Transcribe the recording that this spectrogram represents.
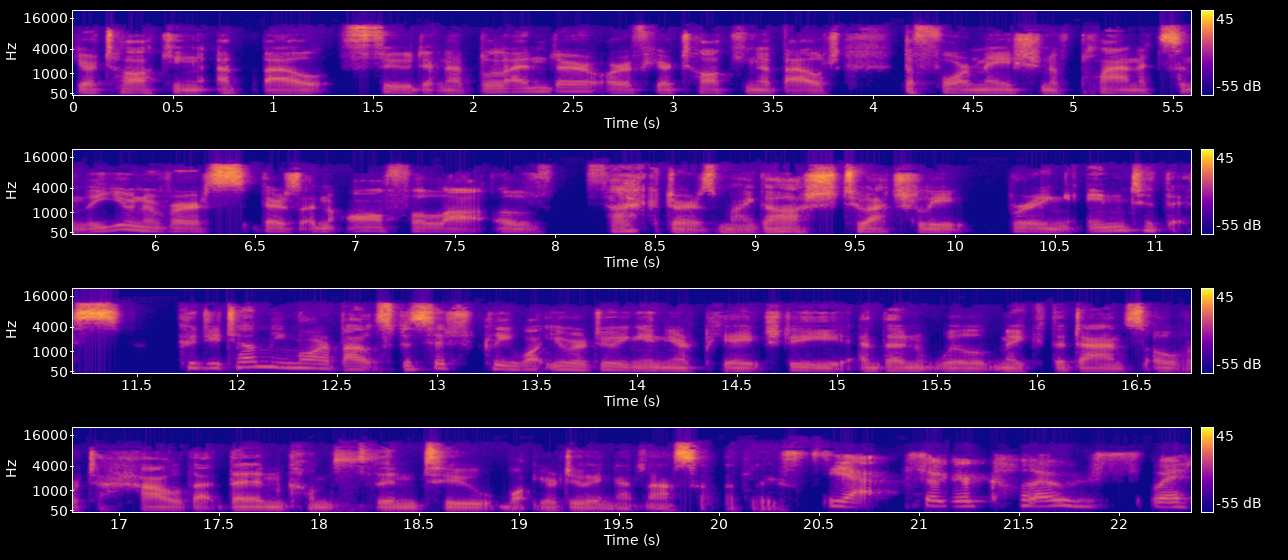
you're talking about food in a blender or if you're talking about the formation of planets in the universe, there's an awful lot of factors, my gosh, to actually bring into this. Could you tell me more about specifically what you were doing in your PhD? And then we'll make the dance over to how that then comes into what you're doing at NASA, at least. Yeah. So you're close with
